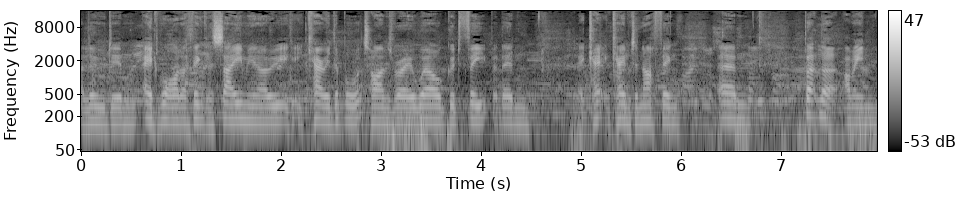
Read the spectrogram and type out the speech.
elude him. Edouard, I think, the same. You know, he carried the ball at times very well, good feet, but then it came to nothing. Um, but look, I mean,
